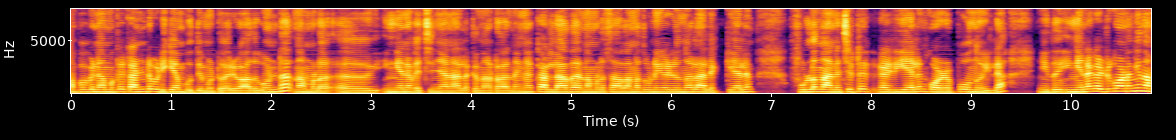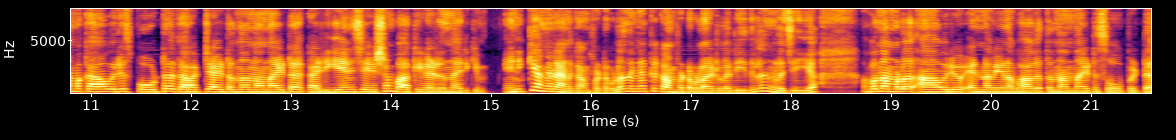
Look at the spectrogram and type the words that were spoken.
അപ്പോൾ പിന്നെ നമുക്ക് കണ്ടുപിടിക്കാൻ ബുദ്ധിമുട്ട് വരും. അതുകൊണ്ട് നമ്മൾ ഇങ്ങനെ വെച്ച് ഞാൻ അലക്കുന്നത് കേട്ടോ. നിങ്ങൾക്കല്ലാതെ നമ്മൾ സാധാരണ തുണി കഴുകുന്ന പോലെ അലക്കിയാലും ഫുള്ള് നനച്ചിട്ട് കഴുകിയാലും കുഴപ്പമൊന്നുമില്ല. ഇത് ഇങ്ങനെ കഴുകുവാണെങ്കിൽ നമുക്ക് ആ ഒരു സ്പോട്ട് കറക്റ്റായിട്ടൊന്ന് നന്നായിട്ട് കഴുകിയതിന് ശേഷം ബാക്കി കഴുകുന്നതായിരിക്കും. എനിക്ക് അങ്ങനെയാണ് കംഫർട്ടബിൾ നിങ്ങൾക്ക് കംഫർട്ടബിൾ ആയിട്ടുള്ള രീതിയിൽ നിങ്ങൾ ചെയ്യുക. അപ്പോൾ നമ്മൾ ആ ഒരു എണ്ണ വീണ ഭാഗത്ത് നന്നായിട്ട് സോപ്പിട്ട്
